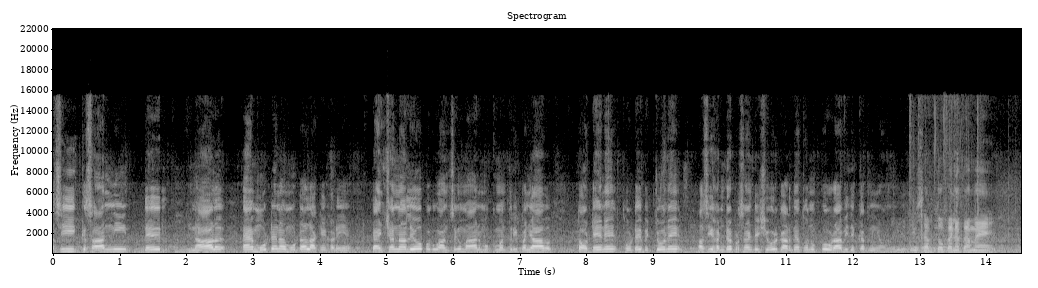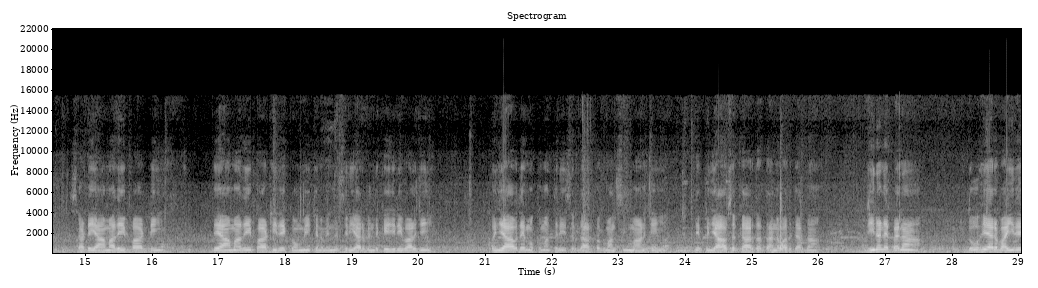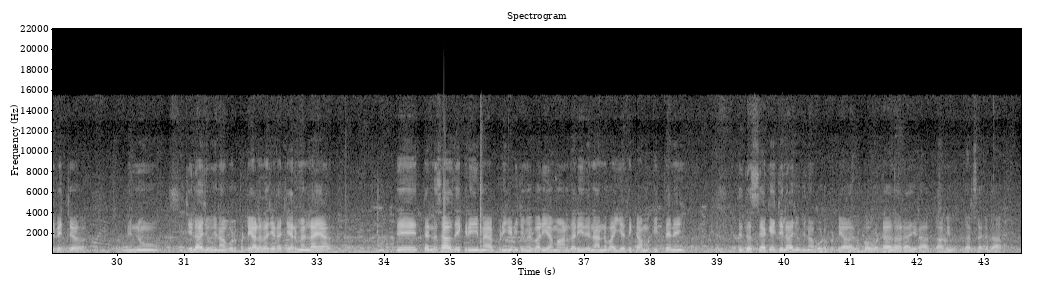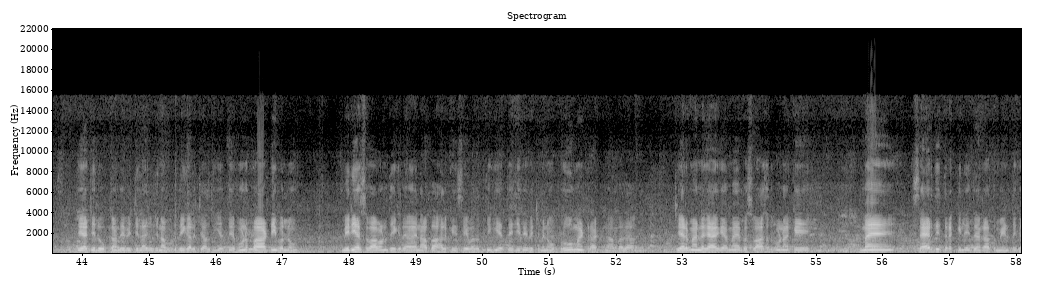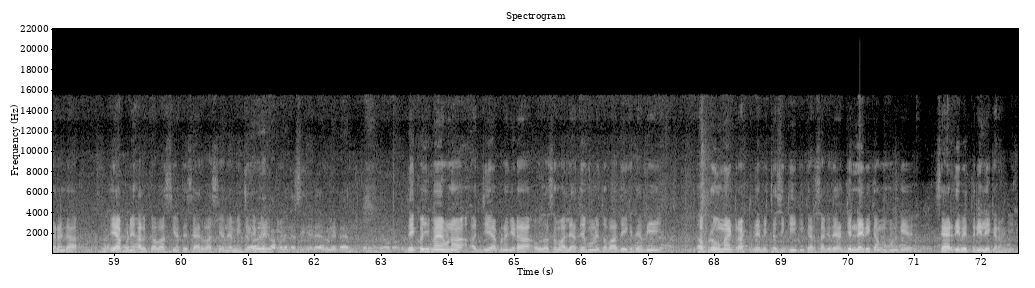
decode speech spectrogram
ਅਸੀਂ ਕਿਸਾਨੀ ਦੇ ਨਾਲ ਐ ਮੋਟੇ ਨਾਲ ਮੋਟਾ ਲਾ ਕੇ ਖੜੇ ਹਾਂ। ਟੈਨਸ਼ਨ ਨਾ ਲਿਓ ਭਗਵੰਤ ਸਿੰਘ ਮਾਨ, ਮੁੱਖ ਮੰਤਰੀ ਪੰਜਾਬ ਤੁਹਾਡੇ ਨੇ, ਤੁਹਾਡੇ ਵਿੱਚੋਂ ਨੇ। ਅਸੀਂ 100% ਅਸ਼ੋਰ ਕਰਦੇ ਹਾਂ, ਤੁਹਾਨੂੰ ਭੋਰਾ ਵੀ ਦਿੱਕਤ ਨਹੀਂ ਆਉਣੀ। ਸਭ ਤੋਂ ਪਹਿਲਾਂ ਤਾਂ ਮੈਂ ਸਾਡੀ ਆਮ ਆਦਮੀ ਪਾਰਟੀ ਤੇ ਆਮ ਆਦਮੀ ਪਾਰਟੀ ਦੇ ਕੌਮੀ ਕਨਵੀਨਰ ਸ੍ਰੀ ਅਰਵਿੰਦ ਕੇਜਰੀਵਾਲ ਜੀ, ਪੰਜਾਬ ਦੇ ਮੁੱਖ ਮੰਤਰੀ ਸਰਦਾਰ ਭਗਵੰਤ ਸਿੰਘ ਮਾਨ ਜੀ ਤੇ ਪੰਜਾਬ ਸਰਕਾਰ ਦਾ ਧੰਨਵਾਦ ਕਰਦਾ। ਜਿਨ੍ਹਾਂ ਨੇ ਪਹਿਲਾਂ 2022 ਦੇ ਵਿੱਚ ਮੈਨੂੰ ਜ਼ਿਲ੍ਹਾ ਯੋਜਨਾ ਬੋਰਡ ਪਟਿਆਲਾ ਦਾ ਜਿਹੜਾ ਚੇਅਰਮੈਨ ਲਾਇਆ ਤੇ 3 ਸਾਲ ਦੇ ਕਰੀਬ ਮੈਂ ਆਪਣੀ ਜਿਹੜੀ ਜ਼ਿੰਮੇਵਾਰੀ ਆ, ਇਮਾਨਦਾਰੀ ਦੇ ਨਾਲ ਨਿਭਾਈ ਹੈ ਤੇ ਕੰਮ ਕੀਤੇ ਨੇ ਤੇ ਦੱਸਿਆ ਕਿ ਜ਼ਿਲ੍ਹਾ ਯੋਜਨਾ ਬੋਰਡ ਪਟਿਆਲਾ ਵੀ ਬਹੁਤ ਵੱਡਾ ਅਦਾਰਾ ਜਿਹੜਾ ਕਾਫੀ ਕਰ ਸਕਦਾ ਤੇ ਅੱਜ ਲੋਕਾਂ ਦੇ ਵਿੱਚ ਜ਼ਿਲ੍ਹਾ ਯੋਜਨਾ ਬੋਰਡ ਦੀ ਗੱਲ ਚੱਲਦੀ ਹੈ ਤੇ ਹੁਣ ਪਾਰਟੀ ਵੱਲੋਂ ਮੇਰੀਆਂ ਸੇਵਾਵਾਂ ਨੂੰ ਦੇਖਦੇ ਹੋਏ ਨਾਭਾ ਹਲਕੇ ਸੇਵਾ ਦਿੱਤੀ ਗਈ ਹੈ ਤੇ ਜਿਹਦੇ ਵਿੱਚ ਮੈਨੂੰ ਇੰਪਰੂਵਮੈਂਟ ਟਰੱਸਟ ਨਾਭਾ ਦਾ ਚੇਅਰਮੈਨ ਲਗਾਇਆ ਗਿਆ। ਮੈਂ ਵਿਸ਼ਵਾਸ ਦਿਵਾਉਣਾ ਕਿ ਮੈਂ ਸ਼ਹਿਰ ਦੀ ਤਰੱਕੀ ਲਈ ਦਿਨ ਰਾਤ ਮਿਹਨਤ ਕਰਾਂਗਾ ਤੇ ਆਪਣੇ ਹਲਕਾ ਵਾਸੀਆਂ ਤੇ ਸ਼ਹਿਰ ਵਾਸੀਆਂ ਦੀਆਂ ਉਮੀਦਾਂ ਤੇ ਇਹੋ ਜਿਹੇ ਖਰੇ ਕੰਮ ਨੇ ਅਸੀਂ ਜਿਹੜੇ ਅਗਲੇ ਟਾਈਮ 'ਚ ਕਰੋਗੇ ਆਉਣਾ ਦੇਖੋ ਜੀ ਮੈਂ ਹੁਣ ਅੱਜ ਇਹ ਆਪਣਾ ਜਿਹੜਾ ਉਹਦਾ ਸੰਭਾਲਿਆ ਤੇ ਹੁਣ ਇਹ ਤੋਂ ਬਾਅਦ ਦੇਖਦੇ ਹਾਂ ਵੀ ਅਪਰੂਵਮੈਂਟ ਟਰਸਟ ਦੇ ਵਿੱਚ ਅਸੀਂ ਕੀ ਕੀ ਕਰ ਸਕਦੇ ਹਾਂ। ਜਿੰਨੇ ਵੀ ਕੰਮ ਹੋਣਗੇ ਸ਼ਹਿਰ ਦੀ ਬਿਹਤਰੀ ਲਈ ਕਰਾਂਗੇ।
